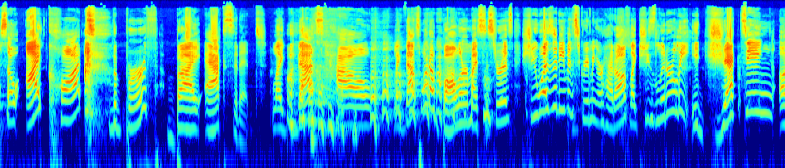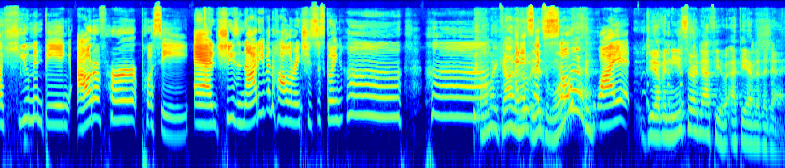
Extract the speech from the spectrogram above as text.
So I caught the birth by accident. Like that's how like that's what a baller my sister is. She wasn't even screaming her head off. Like she's literally ejecting a human being out of her pussy and she's not even hollering. She's just going, huh. Oh my god, and who- it's it like is so woman. quiet. Do you have a niece or a nephew at the end of the day?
